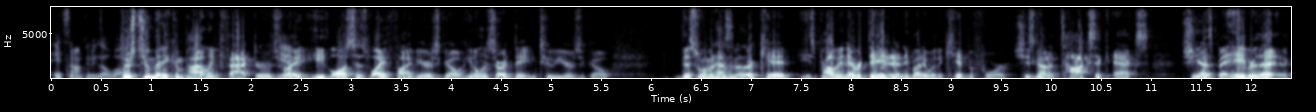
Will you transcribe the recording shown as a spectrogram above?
it's not going to go well. there's too many compiling factors Yeah. right he lost his wife five years ago he only started dating two years ago this woman has another kid. He's probably never dated anybody with a kid before. She's got a toxic ex. She has behavior that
